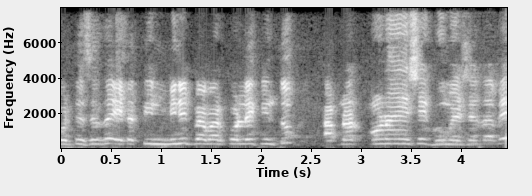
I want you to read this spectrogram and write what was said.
করতেছে যে এটা তিন মিনিট ব্যবহার করলে কিন্তু আপনার অনায়াসে ঘুম এসে যাবে।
